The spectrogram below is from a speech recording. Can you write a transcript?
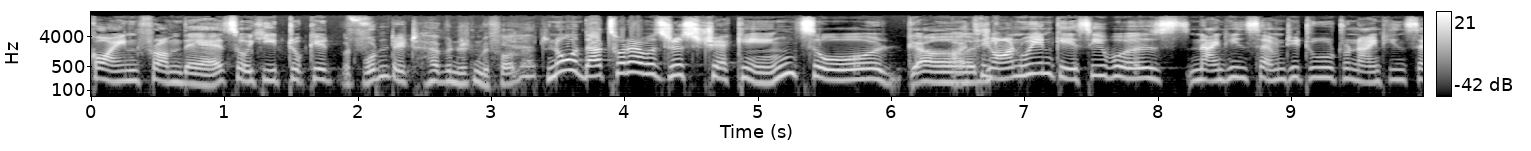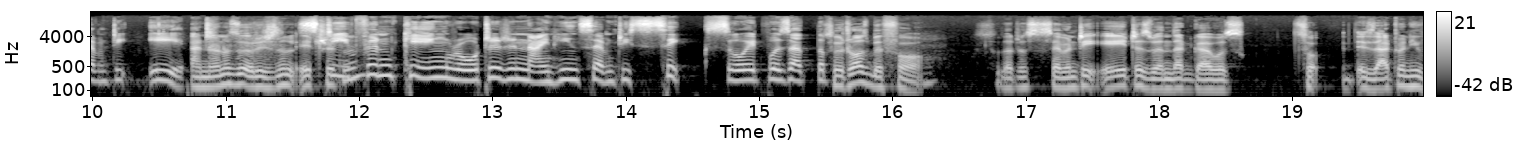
coined from there. So he took it. but wouldn't it have been written before that No, that's what I was just checking. So uh, John Wayne Gacy was 1972 to 1978. And when was the original It written? Stephen King wrote it in 1976. So it was at the So it was before. So that was 78 is when that guy was. So is that when he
